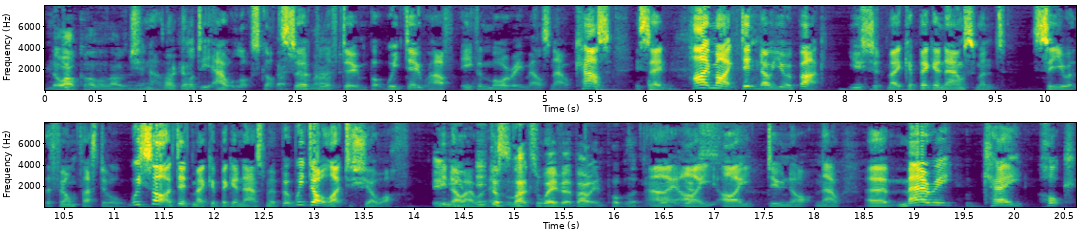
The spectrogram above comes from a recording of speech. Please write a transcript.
No alcohol allowed in do you know, the Okay. bloody Outlook's got That's the circle of doom, but we do have even more emails now. Kaz is saying, "Hi, Mike. Didn't know you were back. You should make a big announcement. See you at the film festival." We sort of did make a big announcement, but we don't like to show off. You know he, how he it is. doesn't like to wave it about in public. I, yes. I, I do not now. Uh, Mary K. Hook.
